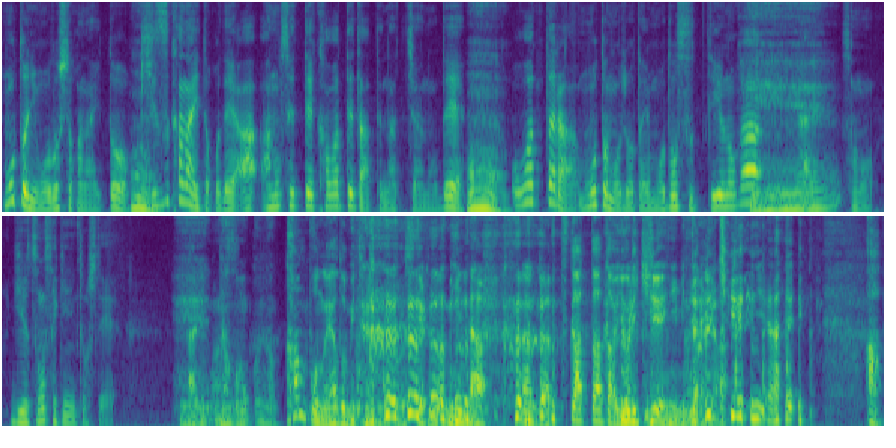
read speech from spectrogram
元に戻しとかないとうん。気づかないとこで、ああの設定変わってたってなっちゃうので、うん。終わったら元の状態に戻すっていうのが、はい、その技術の責任としてあります。なんかもう漢方の宿みたいなことをしてるの？みんな。なんか使った後はより綺麗にみたいな。綺麗にはい。あ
